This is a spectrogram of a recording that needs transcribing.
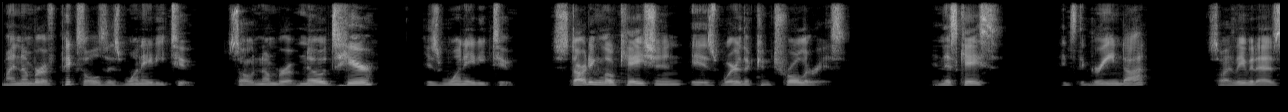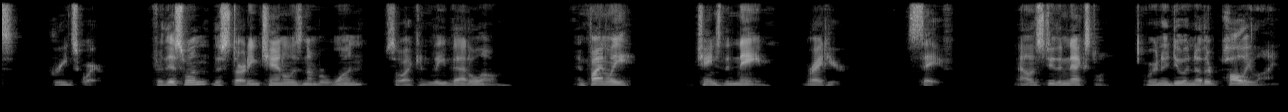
my number of pixels is 182. So number of nodes here is 182. Starting location is where the controller is. In this case, it's the green dot, so I leave it as green square. For this one, the starting channel is number one, so I can leave that alone. And finally, change the name right here. Save. Now let's do the next one. We're going to do another polyline.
